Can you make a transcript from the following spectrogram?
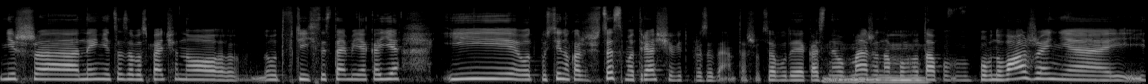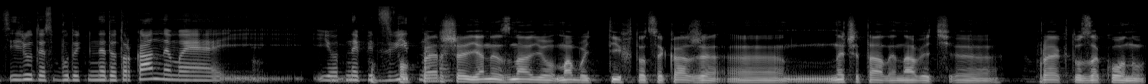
Ніж е, нині це забезпечено е, от в тій системі, яка є, і от постійно кажуть, що це смотряще від президента, що це буде якась необмежена повнота повноважень, е, і ці люди будуть недоторканними і, і от непідзвітними. По-перше, я не знаю, мабуть, ті, хто це каже, е, не читали навіть е, проекту закону,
